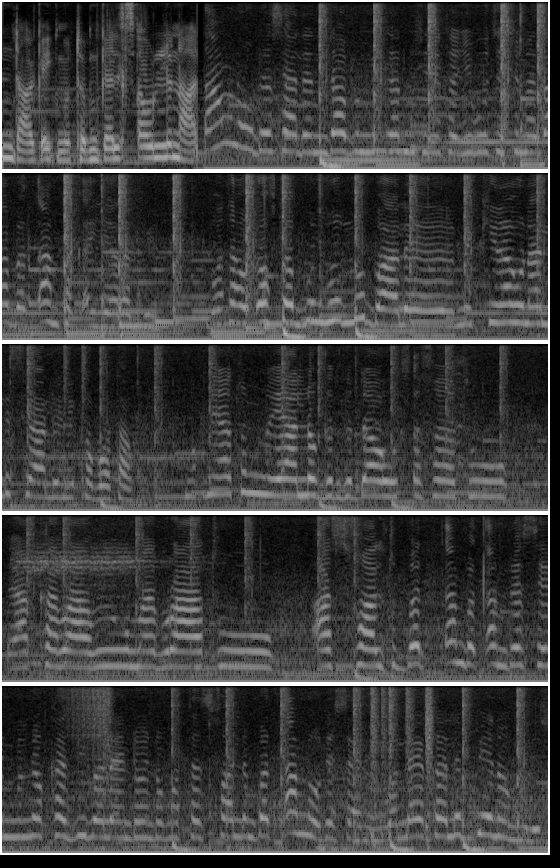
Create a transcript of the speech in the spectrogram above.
እንዳገኙትም ገልጸውልናል። በጣም ነው ደስ ያለን። እንዳ በሚገርምሽ ከጅቡቲ ሲመጣ በጣም ተቀየረብኝ። ቦታው ጠፍቶብኝ ሁሉ ባለ መኪናውን አልፍ ያሉ እኔ ከቦታው ምክንያቱም ያለው ግድግዳው፣ ጽፈቱ፣ የአካባቢው መብራቱ፣ አስፋልቱ በጣም በጣም ደስ የሚል ነው። ከዚህ በላይ እንደሆነ ደግሞ ተስፋለን። በጣም ነው ደስ ያለኝ። ወላሂ ከልቤ ነው የምልሽ።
